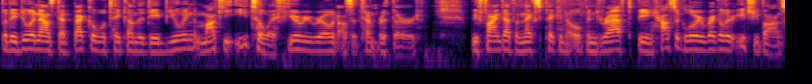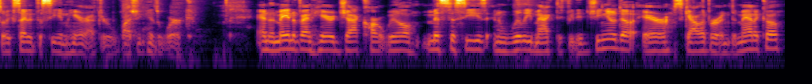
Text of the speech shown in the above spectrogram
But they do announce that Becca will take on the debuting Maki Ito at Fury Road on September 3rd. We find out the next pick in the open draft being House of Glory regular Ichiban, so excited to see him here after watching his work. And the main event here, Jack Cartwheel, Mistico, and Willie Mack defeated Genio Del Air, Excalibur, and Domenico.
